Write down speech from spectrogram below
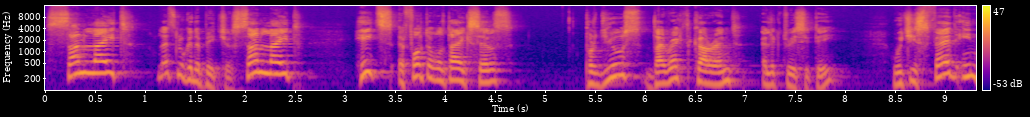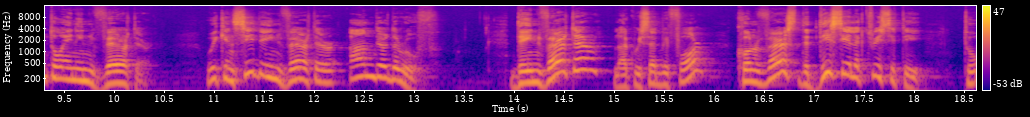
Sunlight, let's look at the picture. Sunlight hits a photovoltaic cells, produce direct current electricity, which is fed into an inverter. We can see the inverter under the roof. The inverter, like we said before, converts the DC electricity to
